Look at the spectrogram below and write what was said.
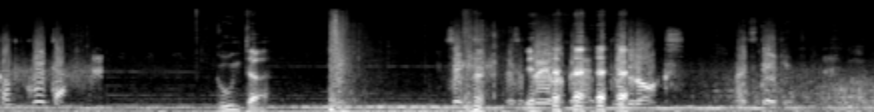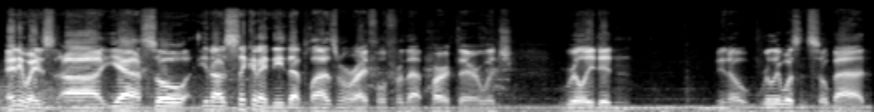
called Guta. Gunta. There's a trail up ahead through the rocks. Let's take it. Anyways, uh, yeah. So you know, I was thinking I'd need that plasma rifle for that part there, which really didn't, you know, really wasn't so bad.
